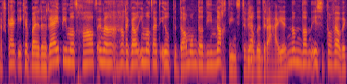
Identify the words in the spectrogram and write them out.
Even kijken, ik heb bij de Rijp iemand gehad en dan had ik wel iemand uit Ilpendam omdat die nachtdiensten Ja. wilde draaien. En dan, dan is het nog wel, de,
